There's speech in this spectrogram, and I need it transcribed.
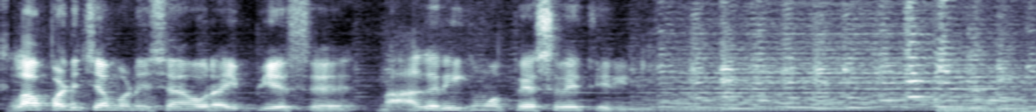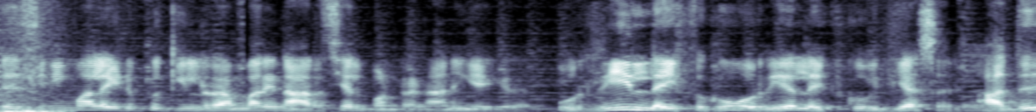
நல்லா படித்த மனுஷன் ஒரு ஐபிஎஸ் நாகரீகமாக பேசவே தெரியல. சினிமாவில் இடுப்பு கீழ்ற மாதிரி நான் அரசியல் பண்ணுறேன்னு நானும் கேட்குறேன் ஒரு ரியல் லைஃபுக்கும் ஒரு ரியல் லைஃபுக்கும் வித்தியாசம் அது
